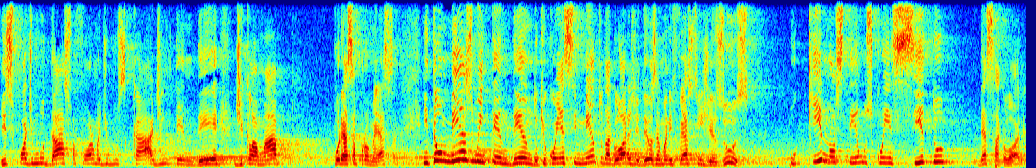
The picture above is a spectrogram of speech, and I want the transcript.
Isso pode mudar a sua forma de buscar, de entender, de clamar por essa promessa. Então, mesmo entendendo que o conhecimento da glória de Deus é manifesto em Jesus, o que nós temos conhecido dessa glória.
